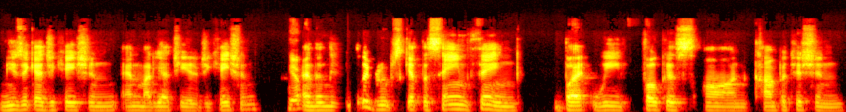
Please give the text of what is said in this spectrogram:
music education and mariachi education. Yep. And then the other groups get the same thing, but we focus on competition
